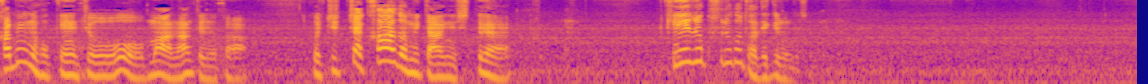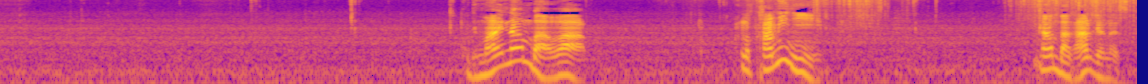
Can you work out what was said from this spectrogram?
紙の保険証を、まあ、なんていうのか、これちっちゃいカードみたいにして、継続することができるんですよ。で、マイナンバーは、この紙に、ナンバーがあるじゃないですか。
